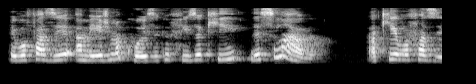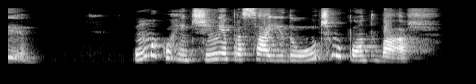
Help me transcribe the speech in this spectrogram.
eu vou fazer a mesma coisa que eu fiz aqui desse lado. Aqui eu vou fazer uma correntinha para sair do último ponto baixo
